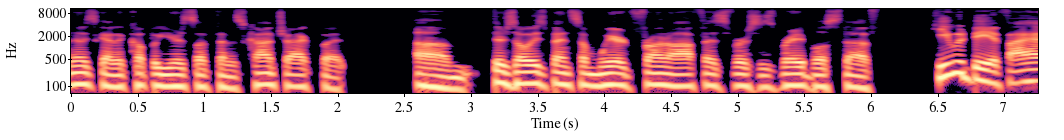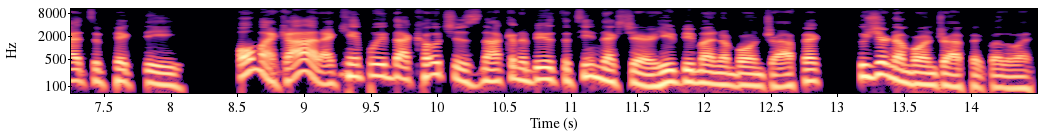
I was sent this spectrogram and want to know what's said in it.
I know he's got a couple years left on his contract, but um, there's always been some weird front office versus Vrabel stuff. He would be if I had to pick the. Oh my God! I can't believe that coach is not going to be with the team next year. He'd be my number one draft pick. Who's your number one draft pick, by the way?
